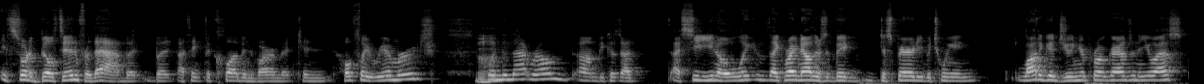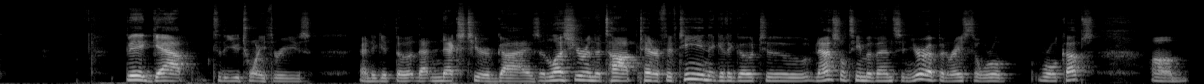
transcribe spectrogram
it's sort of built in for that, but but I think the club environment can hopefully reemerge mm-hmm. within that realm um, because I I see, you know, like, like right now there's a big disparity between a lot of good junior programs in the U.S. Big gap to the U23s and to get the that next tier of guys. Unless you're in the top 10 or 15 that get to go to national team events in Europe and race the world World Cups, um,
